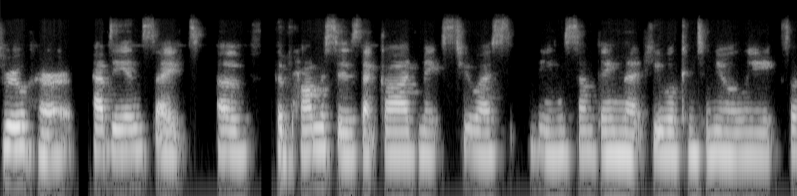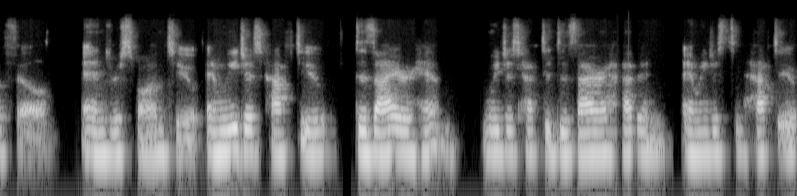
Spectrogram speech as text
through her, have the insight of the promises that God makes to us being something that He will continually fulfill and respond to. And we just have to desire Him. We just have to desire heaven and we just have to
